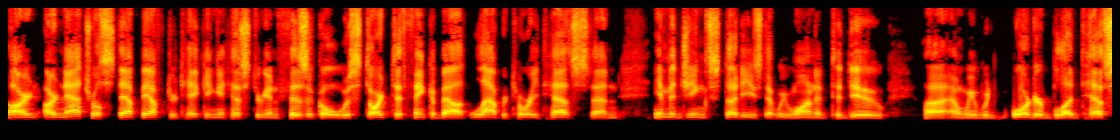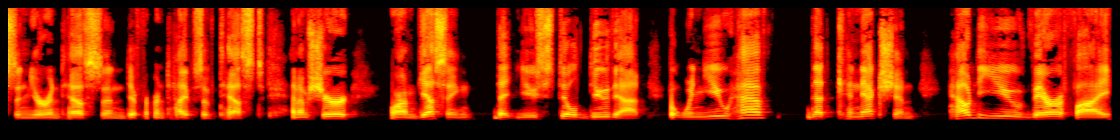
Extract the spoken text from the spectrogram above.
our, our natural step after taking a history and physical was start to think about laboratory tests and imaging studies that we wanted to do. Uh, and we would order blood tests and urine tests and different types of tests. And I'm sure, or I'm guessing, that you still do that. But when you have that connection, how do you verify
